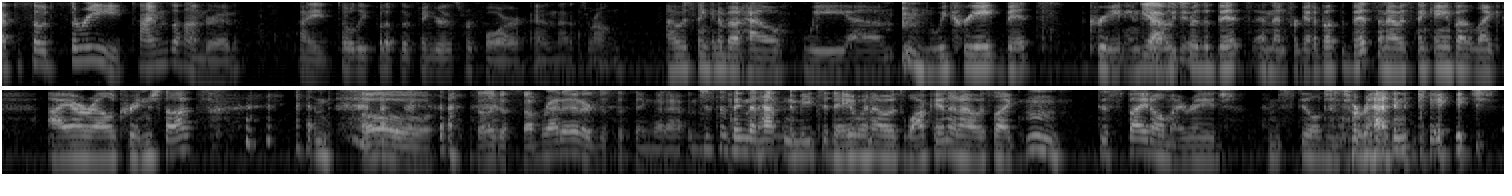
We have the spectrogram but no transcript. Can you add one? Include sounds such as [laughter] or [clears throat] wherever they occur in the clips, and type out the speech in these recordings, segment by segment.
episode three times a hundred. I totally put up the fingers for four, and that's wrong. I was thinking about how we um, [clears throat] we create bits, create intros Yeah, for the bits, and then forget about the bits. And I was thinking about like IRL cringe thoughts, [laughs] and Oh, is that like a subreddit or just a thing that happens? just a thing that happened to me today when I was walking, and I was like, hmm, despite all my rage, I'm still just a rat in a cage.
